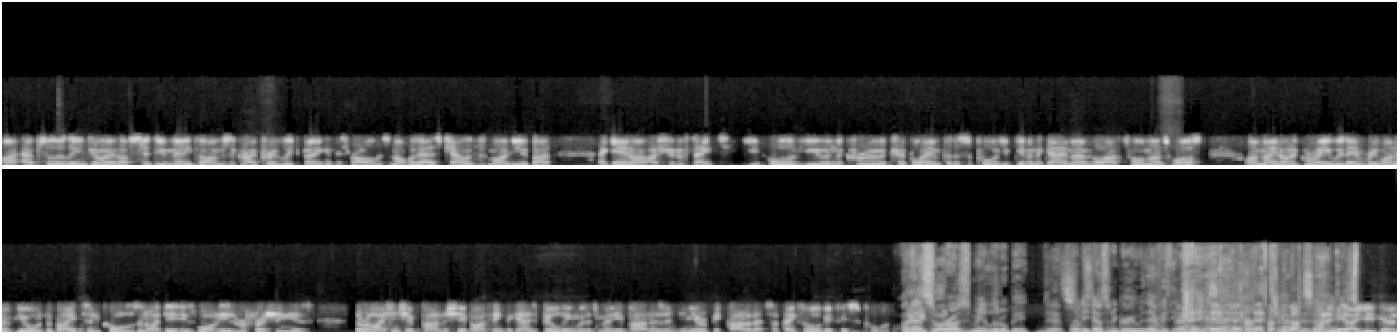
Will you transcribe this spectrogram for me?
I absolutely enjoy it. I've said to you many times, it's a great privilege being in this role. It's not without its challenges, mind you, but again, I, I should have thanked you, all of you and the crew at Triple M for the support you've given the game over the last 12 months, whilst I may not agree with every one of your debates and calls and ideas. What is refreshing is the relationship partnership I think the game's building with its media partners, and, and, you're a big part of that. So thanks to all of you for your support. Well, that surprises me a little bit yeah, that he doesn't agree with everything. I, I didn't say you guys.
